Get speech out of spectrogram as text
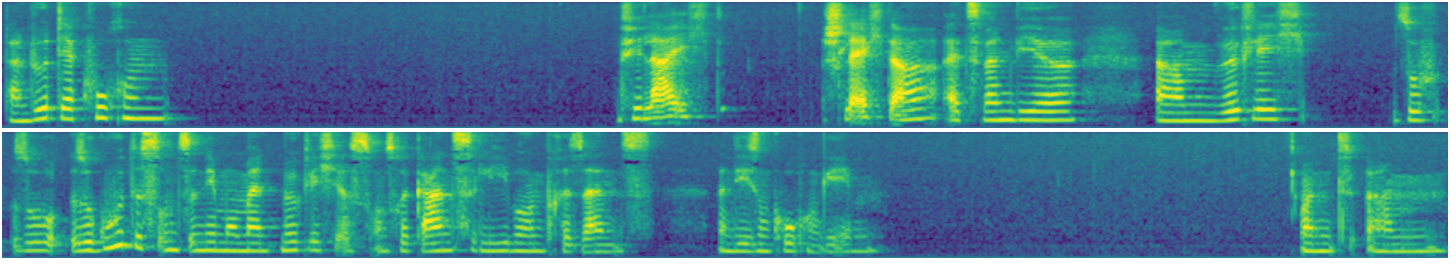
dann wird der Kuchen vielleicht schlechter, als wenn wir ähm, wirklich so, so, so gut es uns in dem Moment möglich ist, unsere ganze Liebe und Präsenz in diesen Kuchen geben. Und ähm,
